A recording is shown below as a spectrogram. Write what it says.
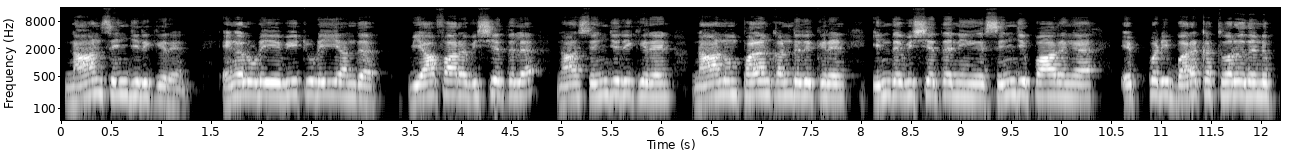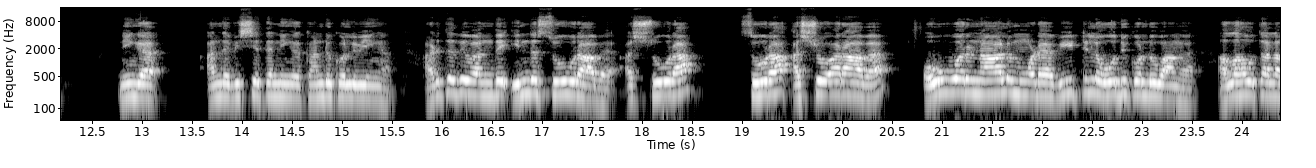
நான் செஞ்சிருக்கிறேன். எங்களுடைய வீட்டுடைய அந்த வியாபார விஷயத்துல நான் செஞ்சிருக்கிறேன். நானும் பலன் கண்டிருக்கிறேன். இந்த விஷயத்த நீங்க செஞ்சு பாருங்க. எப்படி பறக்கத் வருதுன்னு நீங்க அந்த விஷயத்த நீங்க கண்டு கொள்வீங்க அடுத்தது வந்து இந்த சூறாவை அஷூரா சூரா அஷுராவை ஒவ்வொரு நாளும் உங்களோட வீட்டில் ஓதி கொண்டு வாங்க. அல்லாஹு தாலா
